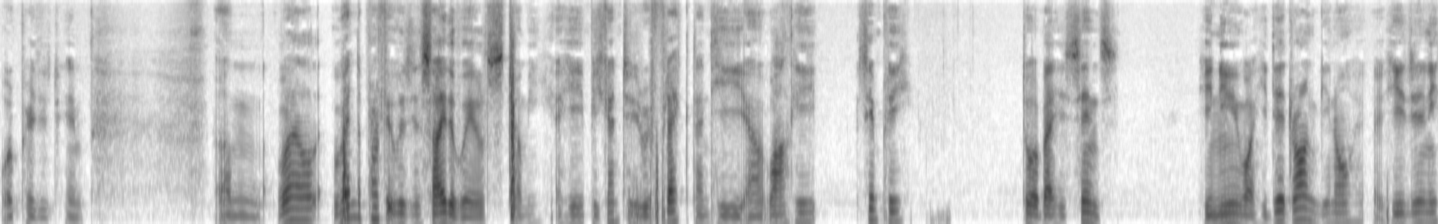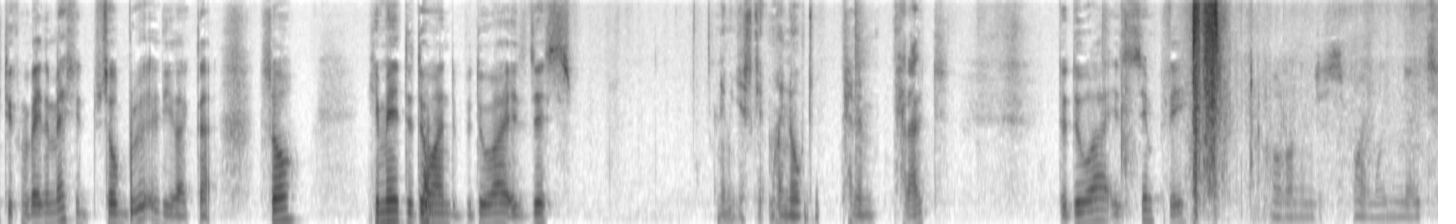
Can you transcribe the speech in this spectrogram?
all praise to him. Um, well, when the Prophet was inside the whale's tummy, uh, he began to reflect and he, uh, while he simply thought about his sins, he knew what he did wrong, you know, he didn't need to convey the message so brutally like that. So, he made the dua and the dua is this. Let me just get my note pen and pad out. The dua is simply hold on, let me just find my note.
